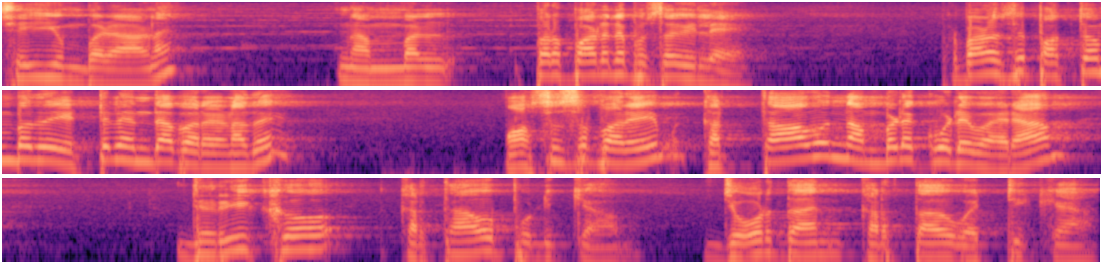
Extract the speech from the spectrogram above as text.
ചെയ്യുമ്പോഴാണ് നമ്മൾ പുറപ്പാടിന്റെ പുസ്തകമില്ലേ? പുറപ്പാട് പുസ്തകം പത്തൊമ്പത് എട്ടിൽ എന്താ പറയണത്? മോസസ് പറയും കർത്താവ് നമ്മുടെ കൂടെ വരാം. ജെറീഖോ കർത്താവ് പൊടിക്കാം. ജോർദാൻ കർത്താവ് വറ്റിക്കാം.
